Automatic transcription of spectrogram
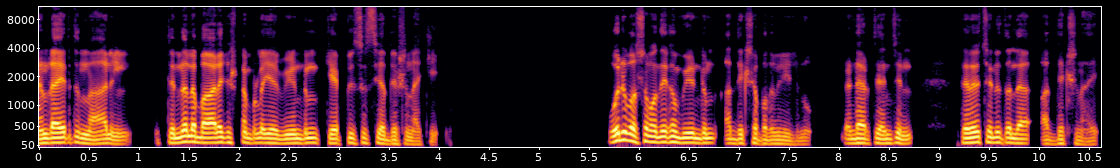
രണ്ടായിരത്തി നാലിൽ തെന്നല ബാലകൃഷ്ണപിള്ളയെ വീണ്ടും കെ പി സി സി അധ്യക്ഷനാക്കി. ഒരു വർഷം അദ്ദേഹം വീണ്ടും അധ്യക്ഷ പദവിയിലിരുന്നു. രണ്ടായിരത്തി അഞ്ചിൽ തെരച്ചെന്നിത്തല ചെന്നിത്തല അധ്യക്ഷനായി.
